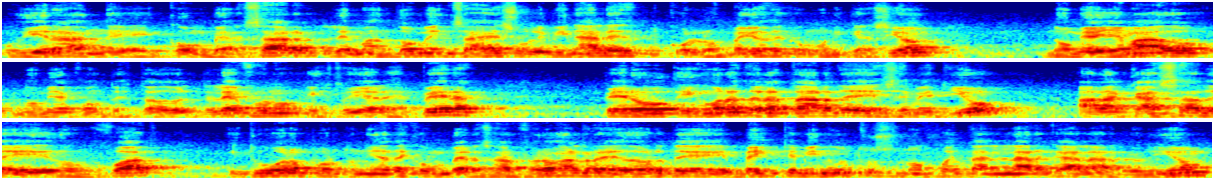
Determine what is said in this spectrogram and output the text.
pudieran eh, conversar, le mandó mensajes subliminales con los medios de comunicación, no me ha llamado, no me ha contestado el teléfono, estoy a la espera, pero en horas de la tarde se metió a la casa de don Fuad y tuvo la oportunidad de conversar. Fueron alrededor de 20 minutos, no fue tan larga la reunión,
